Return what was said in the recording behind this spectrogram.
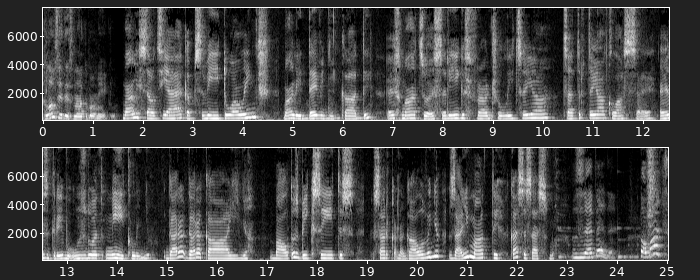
Klausieties nākamo mīklu. Mani sauc Jēkabs Vītoliņš, man ir deviņi gadi. Es mācos Rīgas Franču licejā, 4. klasē. Es gribu uzdot mīkliņu. Gara, gara kājiņa, baltas biksītes, sarkana galviņa, zaļi mati. Kas es esmu? Zebede. Tomāts?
